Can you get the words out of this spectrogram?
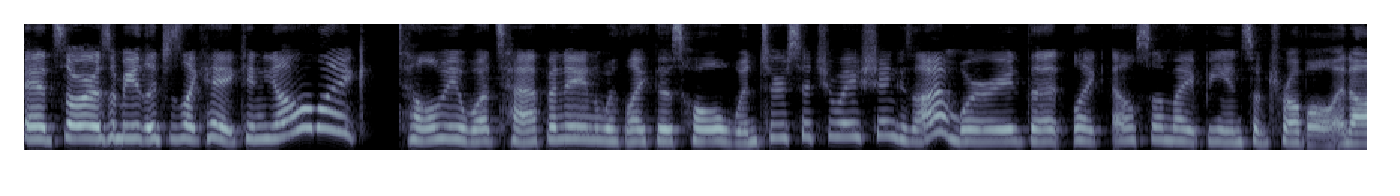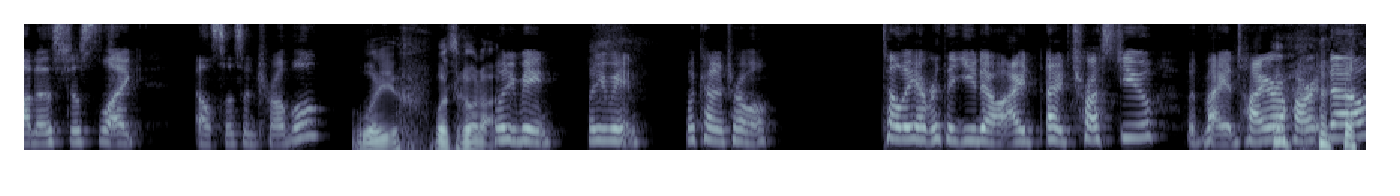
And Sora's immediately just like, hey, can y'all, like, tell me what's happening with, like, this whole winter situation? Because I'm worried that, like, Elsa might be in some trouble. And Anna's just like, Elsa's in trouble? what do you? What's going on? What do you mean? What do you mean? What kind of trouble? Tell me everything you know. I, I trust you with my entire heart now.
